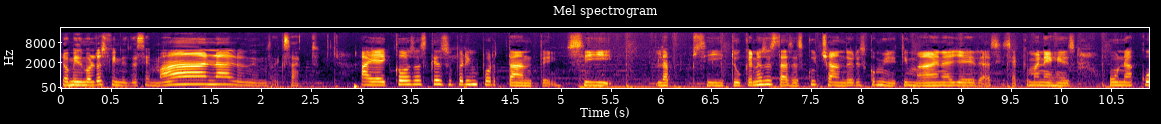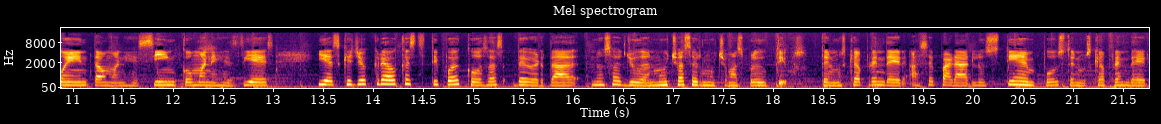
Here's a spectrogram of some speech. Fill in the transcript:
Lo mismo los fines de semana, los mismos, exacto. Ahí hay cosas que es súper importante. Si si tú que nos estás escuchando eres community manager, así sea que manejes una cuenta o manejes cinco, manejes diez, y es que yo creo que este tipo de cosas de verdad nos ayudan mucho a ser mucho más productivos. Tenemos que aprender a separar los tiempos, tenemos que aprender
